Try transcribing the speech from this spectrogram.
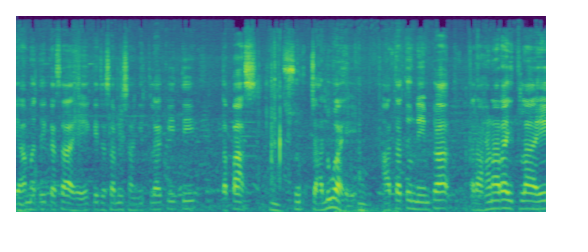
यामध्ये कसं आहे की जसं मी सांगितलं की ती तपास सुर चालू आहे. आता तो नेमका राहणारा इथला आहे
